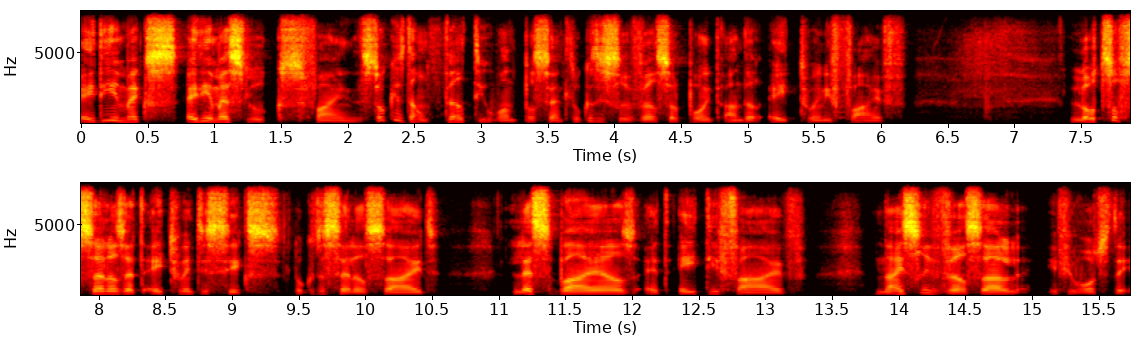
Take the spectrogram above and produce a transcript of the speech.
ADMX, ADMS looks fine. The stock is down 31%. Look at this reversal point under 825. Lots of sellers at 826. Look at the seller side. Less buyers at 85. Nice reversal if you watch the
